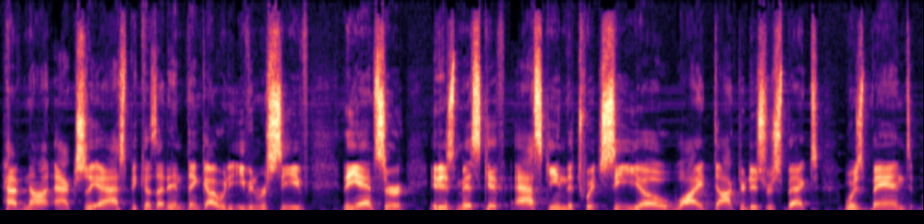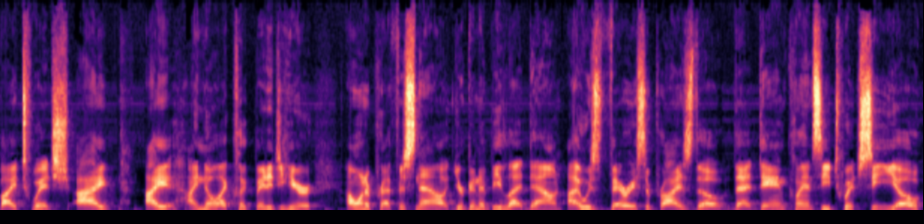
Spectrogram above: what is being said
have not actually asked because I didn't think I would even receive the answer. It is Mizkif asking the Twitch CEO why Dr. Disrespect was banned by Twitch. I I I know I clickbaited you here. I want to preface now, you're going to be let down. I was very surprised though that Dan Clancy, Twitch CEO,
